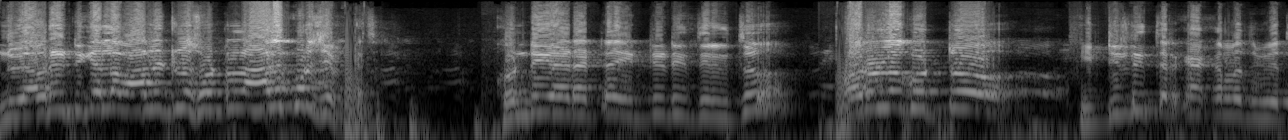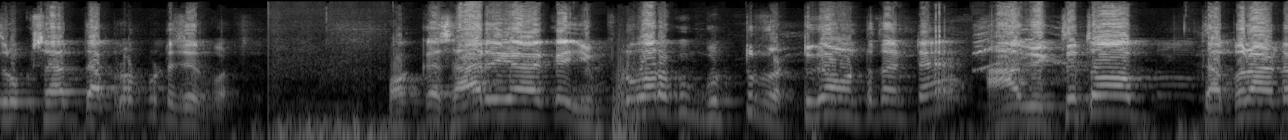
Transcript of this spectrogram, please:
నువ్వు ఎవరింటికి వెళ్ళా వాళ్ళ ఇంట్లో చుట్టాలు వాళ్ళకి కూడా చెప్పేది కొండిగాడట ఇంటింటికి తిరుగుతూ పరుల కొట్టు. ఇంటింటికి తిరగక్కర్లేదు. మీ ఒకసారి ఒకసారి కొట్టే సరిపోతుంది. ఒక్కసారి కాక ఇప్పుడు వరకు గుట్టు రట్టుగా ఉంటుందంటే ఆ వ్యక్తితో దెబ్బలాట?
